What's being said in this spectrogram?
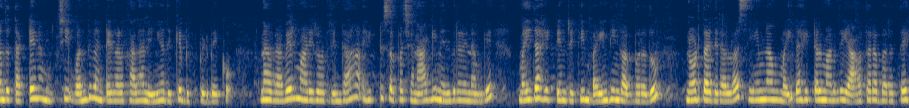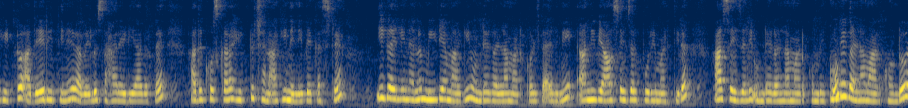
ಒಂದು ತಟ್ಟೆನ ಮುಚ್ಚಿ ಒಂದು ಗಂಟೆಗಳ ಕಾಲ ನೆನೆಯೋದಕ್ಕೆ ಬಿಟ್ಬಿಡಬೇಕು. ನಾವು ರವೆಲ್ ಮಾಡಿರೋದ್ರಿಂದ ಹಿಟ್ಟು ಸ್ವಲ್ಪ ಚೆನ್ನಾಗಿ ನೆಂದ್ರೆ ನಮಗೆ. ಮೈದಾ ಹಿಟ್ಟಿನ ರೀತಿ ಬೈಂಡಿಂಗ್ ಆಗಿ ಬರೋದು. ನೋಡ್ತಾ ಇದ್ದೀರಲ್ವ? ಸೇಮ್ ನಾವು ಮೈದಾ ಹಿಟ್ಟಲ್ಲಿ ಮಾಡಿದ್ರೆ ಯಾವ ಥರ ಬರುತ್ತೆ ಹಿಟ್ಟು ಅದೇ ರೀತಿಯೇ ರವೆಲು ಸಹ ರೆಡಿ ಆಗುತ್ತೆ. ಅದಕ್ಕೋಸ್ಕರ ಹಿಟ್ಟು ಚೆನ್ನಾಗಿ ನೆನಿಬೇಕಷ್ಟೆ. ಈಗ ಇಲ್ಲಿ ನಾನು ಮೀಡಿಯಮ್ ಆಗಿ ಉಂಡೆಗಳನ್ನ ಮಾಡ್ಕೊಳ್ತಾ ಇದ್ದೀನಿ. ನೀವು ಯಾವ ಸೈಜಲ್ಲಿ ಪೂರಿ ಮಾಡ್ತೀರಾ? ಆ ಸೈಜಲ್ಲಿ ಉಂಡೆಗಳನ್ನ ಮಾಡ್ಕೊಬೇಕು. ಉಂಡೆಗಳನ್ನ ಮಾಡಿಕೊಂಡು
